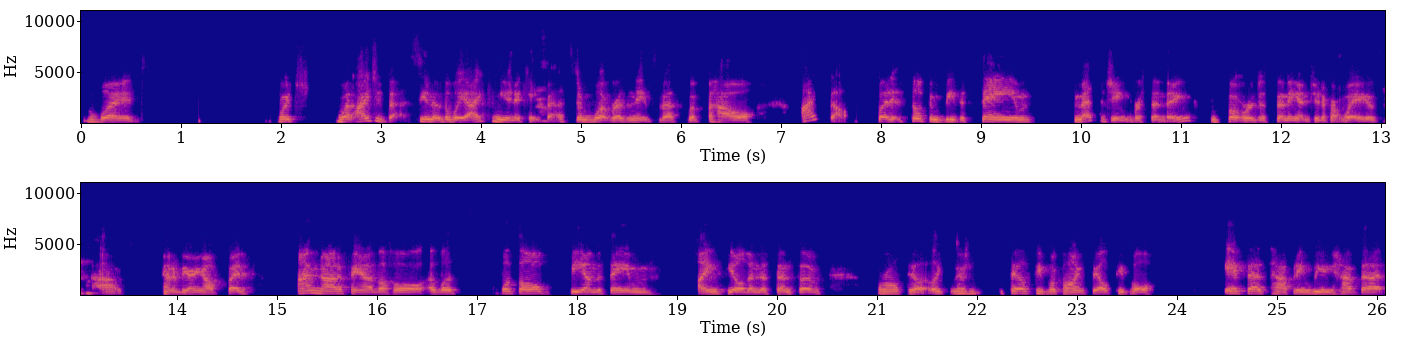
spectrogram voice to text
what which what I do best, you know, the way I communicate best and what resonates best with how I felt. But it still can be the same messaging we're sending, but we're just sending it in two different ways, uh, kind of veering off. But I'm not a fan of the whole uh, let's let's all be on the same playing field in the sense of we're all sales like there's salespeople calling salespeople. If that's happening, we have that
